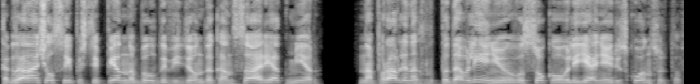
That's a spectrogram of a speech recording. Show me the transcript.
Тогда начался и постепенно был доведен до конца ряд мер, направленных к подавлению высокого влияния юрисконсультов.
